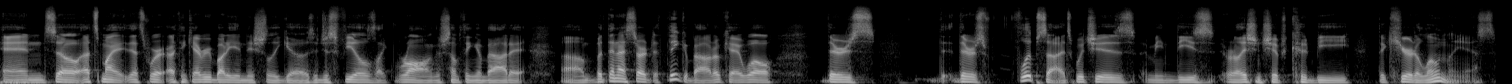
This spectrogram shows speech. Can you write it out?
And so that's my that's where I think everybody initially goes. It just feels like wrong. There's something about it. Um, but then I started to think about, okay, well, there's there's flip sides, which is, I mean, these relationships could be the cure to loneliness.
